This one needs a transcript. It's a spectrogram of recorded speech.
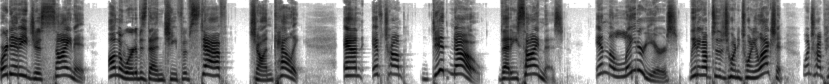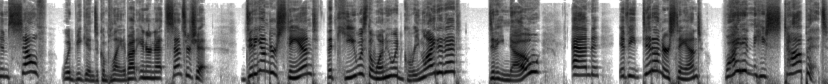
Or did he just sign it on the word of his then chief of staff, John Kelly? And if Trump did know that he signed this, in the later years leading up to the 2020 election, when Trump himself would begin to complain about internet censorship. Did he understand that he was the one who had greenlighted it? Did he know? And if he did understand, why didn't he stop it?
